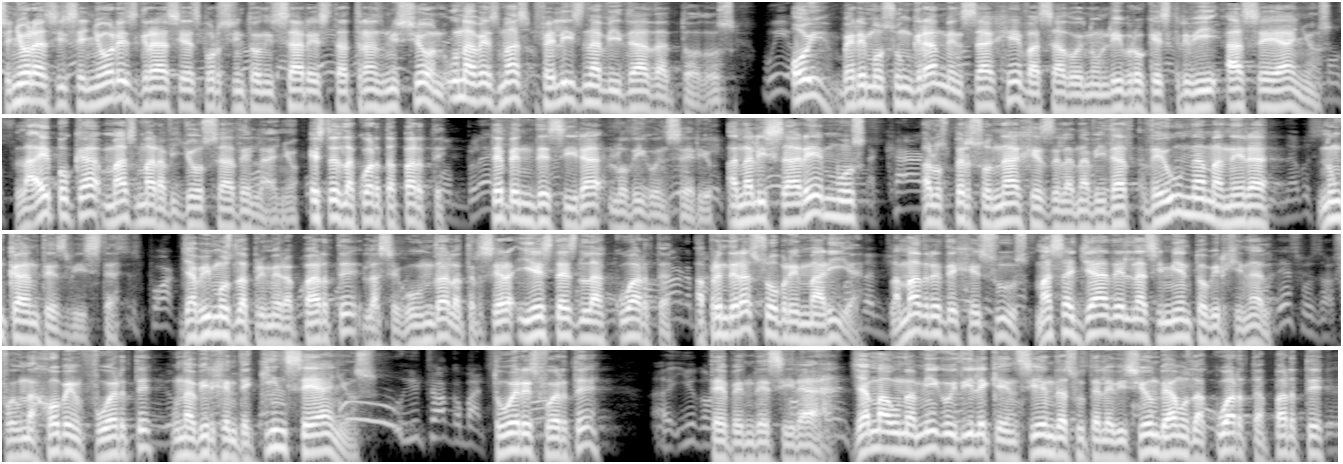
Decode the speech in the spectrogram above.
Señoras y señores, gracias por sintonizar esta transmisión. Una vez más, feliz Navidad a todos. Hoy veremos un gran mensaje basado en un libro que escribí hace años, La época más maravillosa del año. Esta es la cuarta parte. Te bendecirá, lo digo en serio. Analizaremos a los personajes de la Navidad de una manera nunca antes vista. Ya vimos la primera parte, la segunda, la tercera y esta es la cuarta. Aprenderás sobre María, la madre de Jesús, más allá del nacimiento virginal. Fue una joven fuerte, una virgen de 15 años. ¿Tú eres fuerte? Te bendecirá. Llama a un amigo y dile que encienda su televisión. Veamos la cuarta parte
